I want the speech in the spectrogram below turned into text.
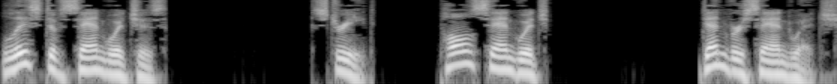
List of sandwiches Street. Paul sandwich Denver sandwich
